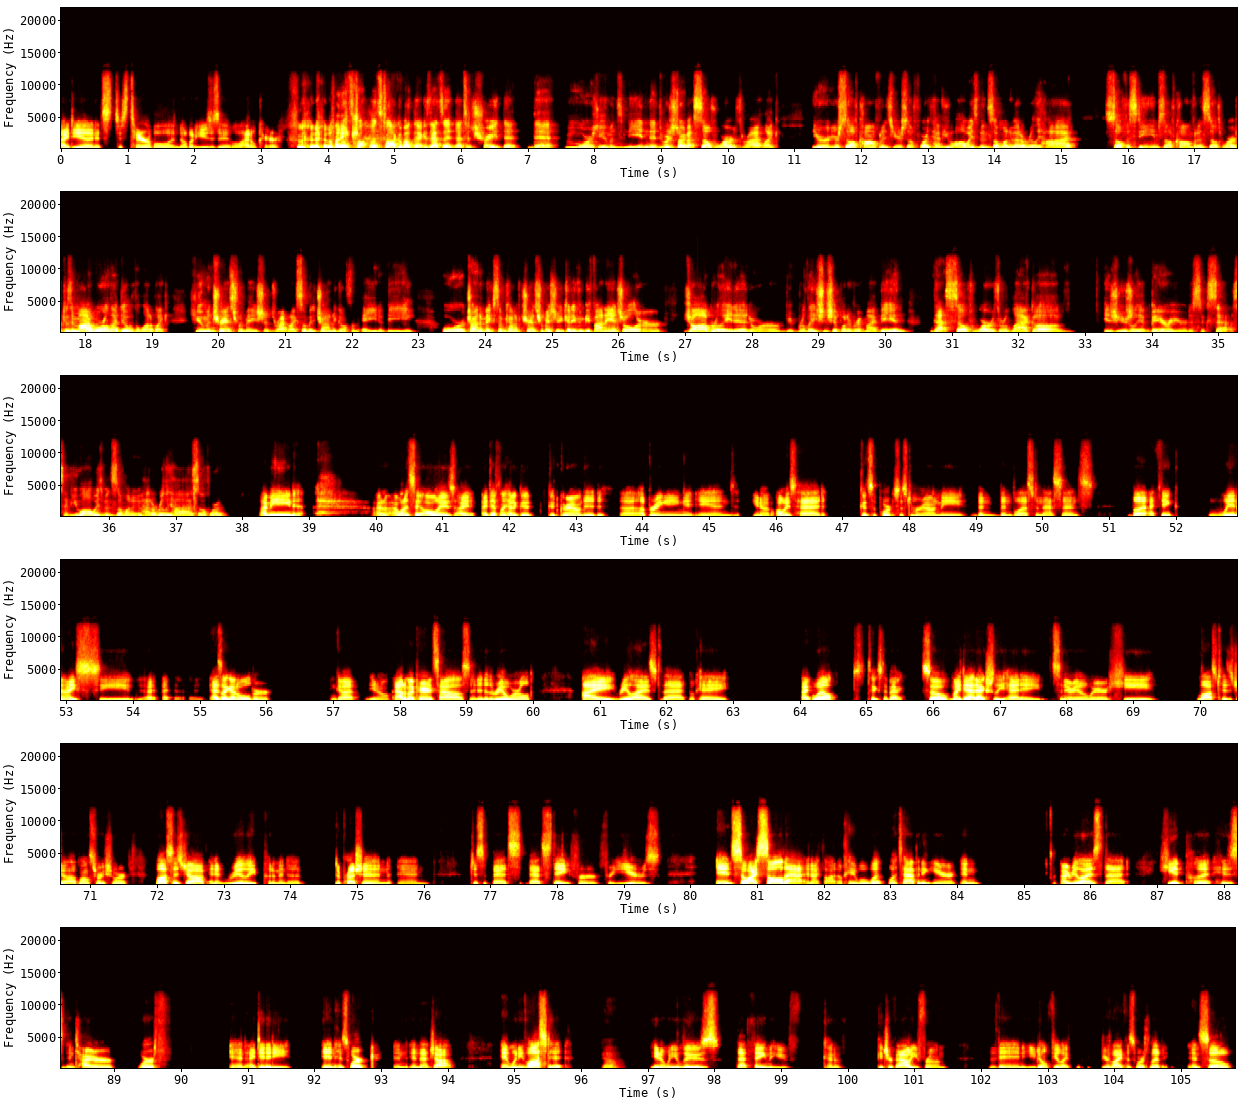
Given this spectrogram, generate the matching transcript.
idea and it's just terrible and nobody uses it? Well I don't care. Like, well, let's talk let's talk about that because that's a that's a trait that that more humans need. And we're just talking about self-worth right? Like your your self-confidence your self-worth have you always been someone who had a really high self-esteem self-confidence self-worth because in my world I deal with a lot of like human transformations, right? Like somebody trying mm-hmm. to go from A to B or trying to make some kind of transformation. It could even be financial or job related or relationship, whatever it might be. And that self worth or lack of is usually a barrier to success. Have you always been someone who had a really high self worth? I mean, I, I wouldn't say always. I, I definitely had a good good grounded uh, upbringing, and you know I've always had good support system around me. Been been blessed in that sense. But I think when I see I, I, as I got older and got you know out of my parents' house and into the real world, I realized that okay, I well take a step back. So my dad actually had a scenario where he lost his job. Long story short, lost his job, and it really put him into depression and just a bad bad state for for years. And so I saw that, and I thought, okay, well, what what's happening here? And I realized that he had put his entire worth and identity in his work in in that job and when he lost it yeah you know when you lose that thing that you've kind of get your value from then you don't feel like your life is worth living. And so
